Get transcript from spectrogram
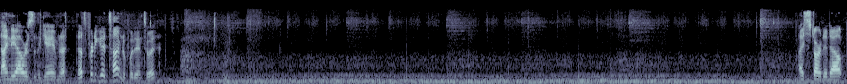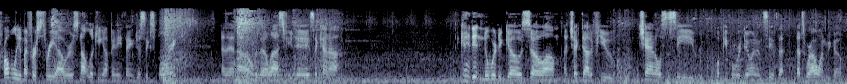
90 hours in the game. That that's pretty good time to put into it. I started out probably in my first three hours not looking up anything, just exploring. And then uh, over the last few days, I kind of kind of didn't know where to go, so um, I checked out a few channels to see what people were doing and see if that that's where I wanted to go.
